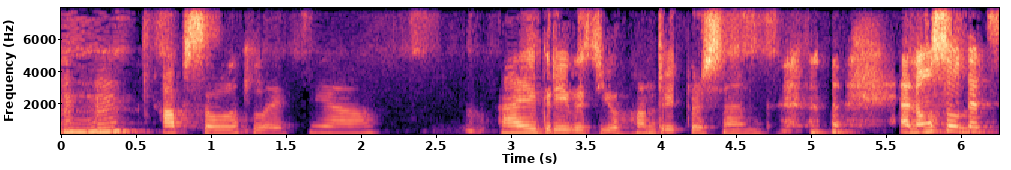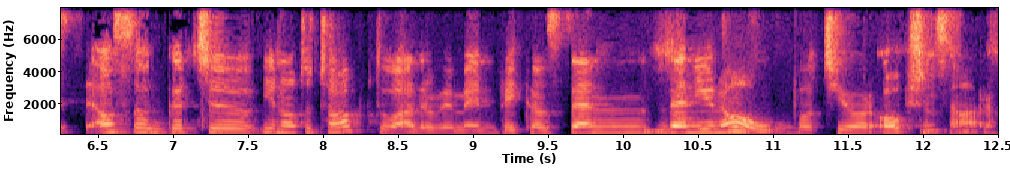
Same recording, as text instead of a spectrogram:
Mm-hmm. Absolutely, yeah. I agree with you 100%. and also that's also good to, you know, to talk to other women because then then you know what your options are.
